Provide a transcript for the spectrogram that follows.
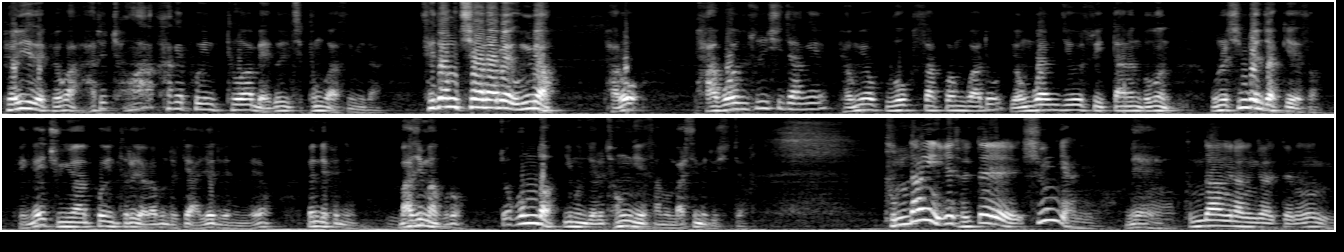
변희재 대표가 아주 정확하게 포인트와 맥을 짚은 것 같습니다. 새정치연합의 운명, 바로 박원순 시장의 병역 의혹 사건과도 연관 지을 수 있다는 부분, 오늘 신변잡기에서 굉장히 중요한 포인트를 여러분들께 알려드렸는데요. 변 대표님, 마지막으로 조금 더 이 문제를 정리해서 한번 말씀해 주시죠. 분당이 이게 절대 쉬운 게 아니에요. 네. 어, 분당이라는 게 할 때는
